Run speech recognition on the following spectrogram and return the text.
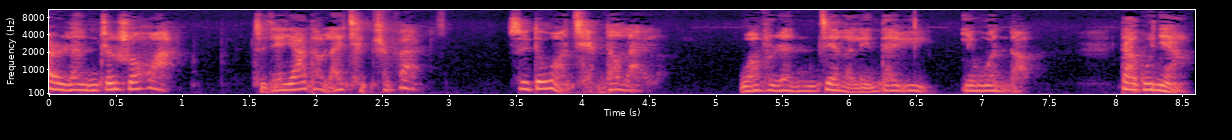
二人正说话，只见丫头来请吃饭，遂都往前头来了。王夫人见了林黛玉，应问道：“大姑娘，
